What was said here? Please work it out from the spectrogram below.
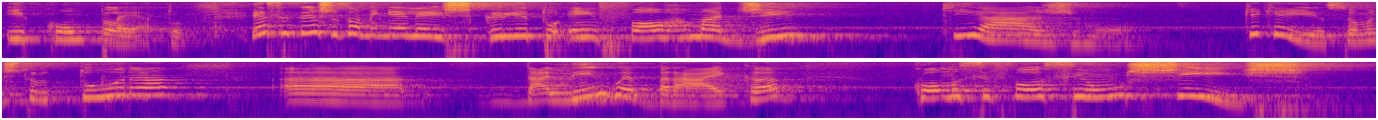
e completo. Esse texto também ele é escrito em forma de quiasmo. Que, que é isso? É uma estrutura ah, da língua hebraica como se fosse um X.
